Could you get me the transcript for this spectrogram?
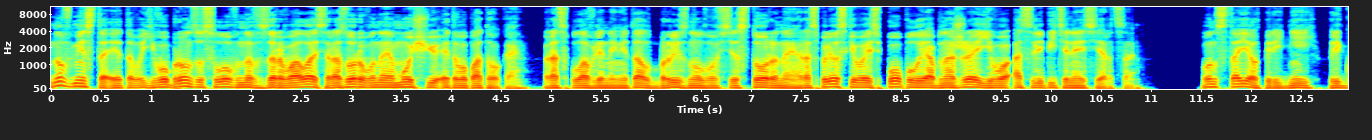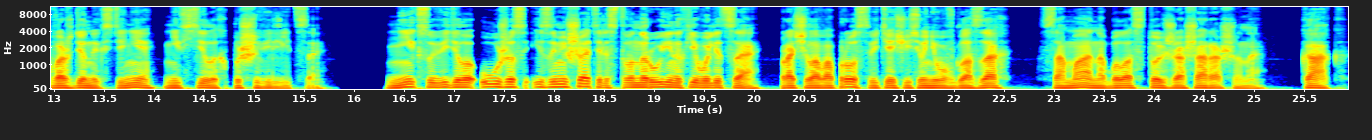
Но вместо этого его бронза словно взорвалась, разорванная мощью этого потока. Расплавленный металл брызнул во все стороны, расплескиваясь по полу и обнажая его ослепительное сердце. Он стоял перед ней, пригвожденный к стене, не в силах пошевелиться. Никс увидела ужас и замешательство на руинах его лица, прочла вопрос, светящийся у него в глазах. Сама она была столь же ошарашена. Как?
